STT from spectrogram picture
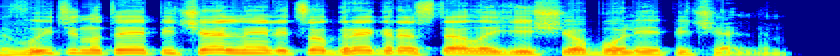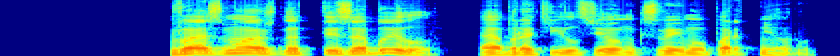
Вытянутое печальное лицо Грегора стало еще более печальным. «Возможно, ты забыл», — обратился он к своему партнеру,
